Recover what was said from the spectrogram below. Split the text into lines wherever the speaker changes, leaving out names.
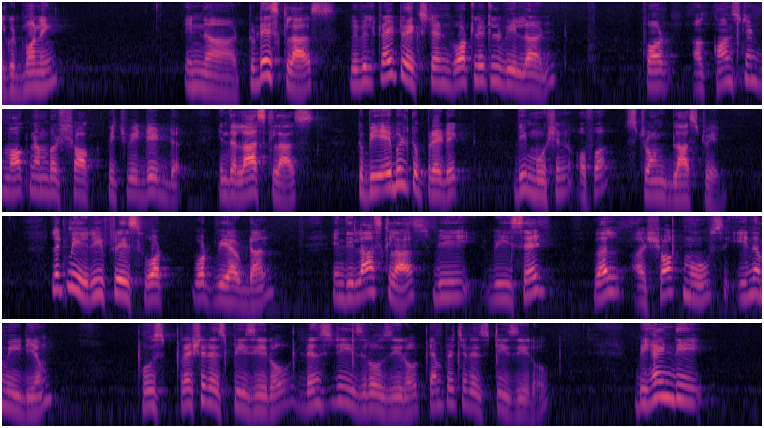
Well, good morning. In uh, today's class, we will try to extend what little we learned for a constant Mach number shock which we did in the last class to be able to predict the motion of a strong blast wave. Let me rephrase what, what we have done. In the last class, we, we said well a shock moves in a medium whose pressure is P 0, density is rho 0, temperature is T 0. Behind the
